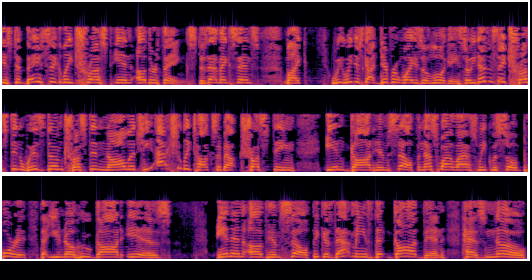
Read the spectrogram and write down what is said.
is to basically trust in other things. Does that make sense? Like, we, we just got different ways of looking. So he doesn't say trust in wisdom, trust in knowledge. He actually talks about trusting in God himself. And that's why last week was so important that you know who God is in and of himself, because that means that God then has no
